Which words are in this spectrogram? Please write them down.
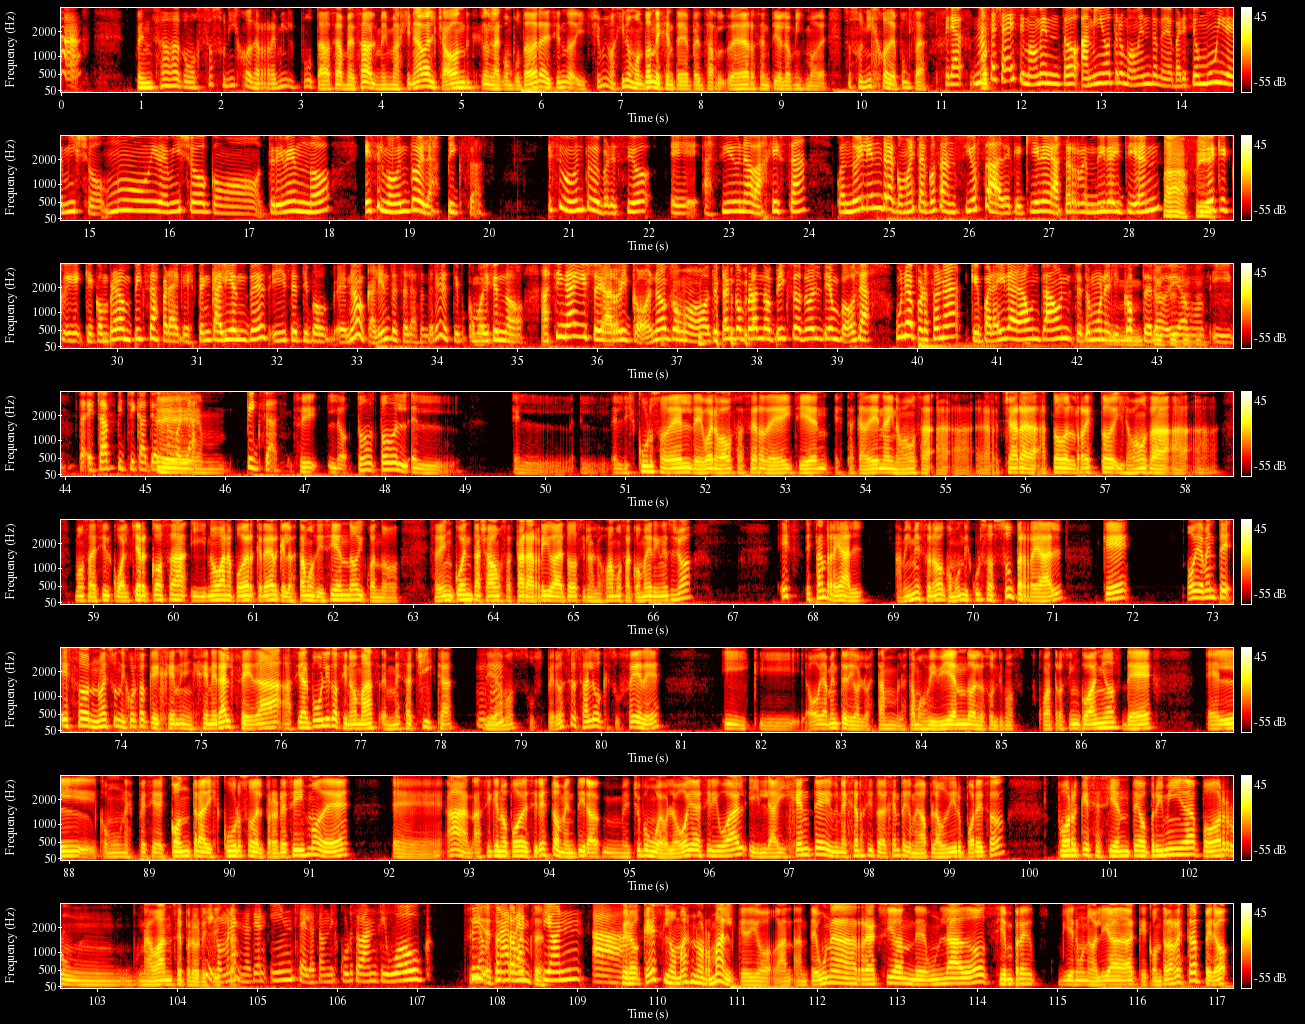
pensaba como, sos un hijo de remil puta. O sea, pensaba, me imaginaba al chabón con la computadora diciendo, y yo me imagino un montón de gente de pensar, de haber sentido lo mismo, de, sos un hijo de puta. Pero más Por- allá de ese momento, a mí otro momento que me pareció muy de millo, muy de millo, como tremendo, es el momento de las pizzas. Ese momento me pareció eh, así de una bajeza. Cuando él entra como en esta cosa ansiosa de que quiere hacer rendir a ATN Ah, sí. y ve que, que- que compraron pizzas para que estén calientes y dice tipo, eh, no, calientes en las anteriores, tipo como diciendo, así nadie llega rico, ¿no? Como se están comprando pizza todo el tiempo. O sea, una persona que para ir a downtown se toma un helicóptero, Mm, sí, sí, digamos, y está pichicateando con las Em, Sí, todo, todo el, el, el- el- discurso de él de, bueno, vamos a hacer de ATN esta cadena y nos vamos a, agarchar a, todo el resto y los vamos a- vamos a decir cualquier cosa y no van a poder creer que lo estamos diciendo y cuando se den cuenta ya vamos a estar arriba de todos y nos los vamos a comer y no sé yo. Es, es tan real, a mí me sonó como un discurso súper real que obviamente eso no es un discurso que gen- en general se da hacia el público, sino más en mesa chica, digamos. Pero eso es algo que sucede y, y obviamente digo, lo, están, lo estamos viviendo en los últimos cuatro o cinco años de él como una especie de contradiscurso del progresismo de... eh, ah, así que no puedo decir esto, mentira, me chupo un huevo, lo voy a decir igual y hay gente, y un ejército de gente que me va a aplaudir por eso, porque se siente oprimida por un, un avance Sí, progresista. como una sensación incel, o sea, un discurso anti-woke. Sí, digamos, Una exactamente. reacción a... Pero que es lo más normal, que digo, an- ante una reacción de un lado, siempre viene una oleada que contrarresta, pero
